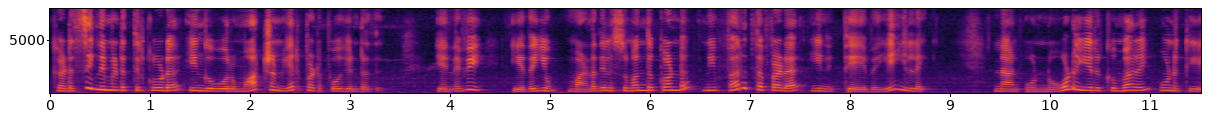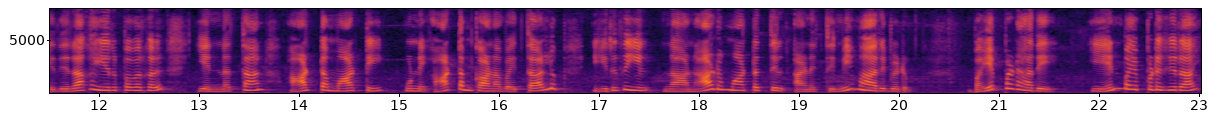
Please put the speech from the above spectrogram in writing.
கடைசி நிமிடத்தில் கூட இங்கு ஒரு மாற்றம் ஏற்பட போகின்றது. எனவே எதையும் மனதில் சுமந்து கொண்டு நீ வருத்தப்பட இனி தேவையே இல்லை. நான் உன்னோடு இருக்கும் வரை உனக்கு எதிராக இருப்பவர்கள் என்னத்தான் ஆட்டம் ஆட்டி உன்னை ஆட்டம் காண வைத்தாலும் இறுதியில் நான் ஆடும் ஆட்டத்தில் அனைத்துமே மாறிவிடும். பயப்படாதே. ஏன் பயப்படுகிறாய்?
